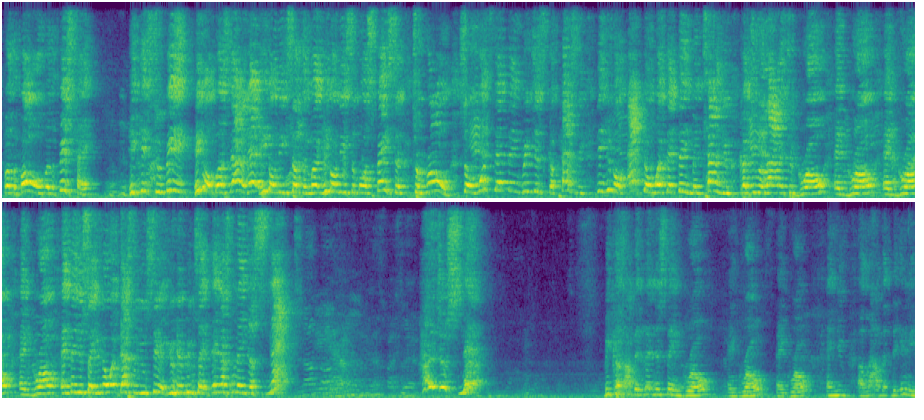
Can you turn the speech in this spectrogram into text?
for the bowl, for the fish tank, he gets too big, he gonna bust out of that. He gonna need something much, he gonna need some more space to, to roam. So once that thing reaches capacity, then you're gonna act on what that thing been telling you because you allowed it to grow and grow and grow and grow. And then you say, you know what? That's when you see it. You hear people say, then that's when they just snapped. How did you snap? Because I've been letting this thing grow and grow and grow, and you allow the, the enemy,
